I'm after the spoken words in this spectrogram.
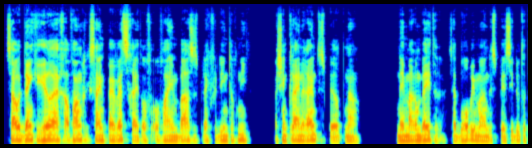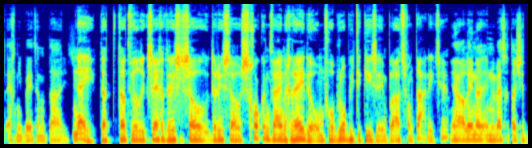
zou het denk ik heel erg afhankelijk zijn per wedstrijd of, of hij een basisplek verdient of niet. Als je een kleine ruimte speelt, nou, neem maar een betere. Zet Bobby maar in de spits, die doet dat echt niet beter dan Tadic. nee, dat, dat wilde ik zeggen. Er is, zo, er is zo schokkend weinig reden om voor Robbie te kiezen in plaats van Tadic. Hè? Ja, alleen in een wedstrijd als je,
